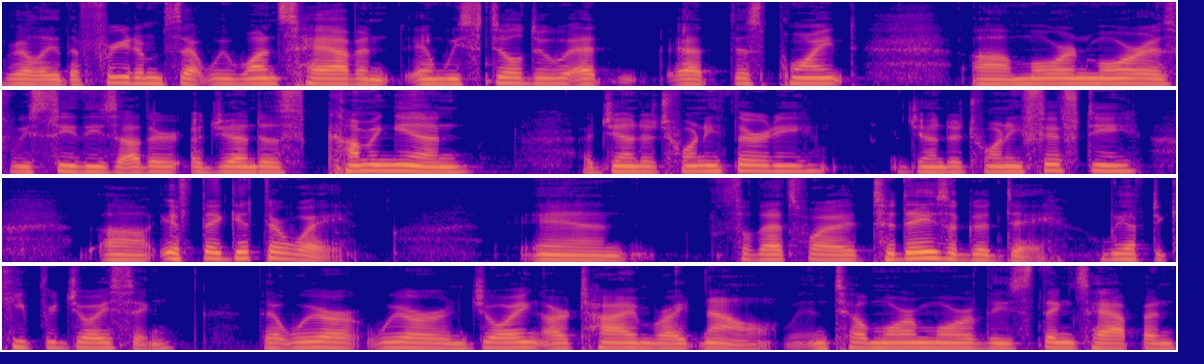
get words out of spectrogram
really the freedoms that we once have and, and we still do at, at this point uh, more and more as we see these other agendas coming in. Agenda 2030 agenda 2050 uh, if they get their way. And so that's why today's a good day we have to keep rejoicing that we are we are enjoying our time right now until more and more of these things happen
